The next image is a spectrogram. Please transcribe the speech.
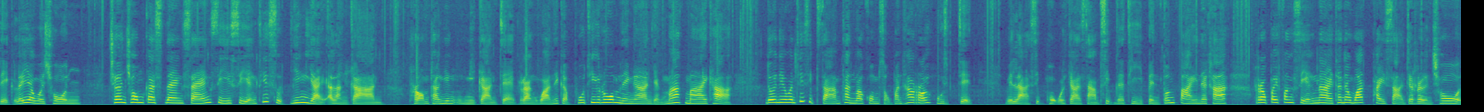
เด็กและเยาวชน เชิญชมการแสดงแสงสีเสียงที่สุดยิ่งใหญ่อลังการ พร้อมทั้งยังมีการแจกรางวัลให้กับผู้ที่ร่วมในงานอย่างมากมายค่ะ โดยในวันที่ 13 ธันวาคม 2567 เวลา 16นาฬิกา30 นาทีเป็นต้นไปนะคะ เราไปฟังเสียงนายธนวัฒน์ไพศาลเจริญโชต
